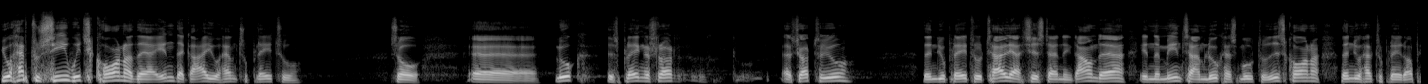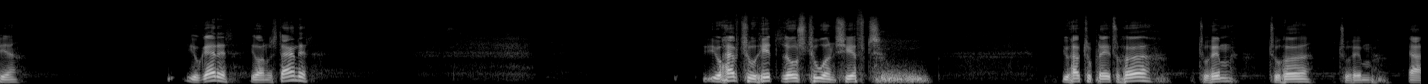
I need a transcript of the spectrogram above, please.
You have to see which corner they are in, the guy you have to play to. So uh, Luke is playing a shot, a shot to you. Then you play to Talia. She's standing down there. In the meantime, Luke has moved to this corner. Then you have to play it up here. You get it? You understand it? You have to hit those two on shift. You have to play to her, to him, to her, to him. Yeah.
